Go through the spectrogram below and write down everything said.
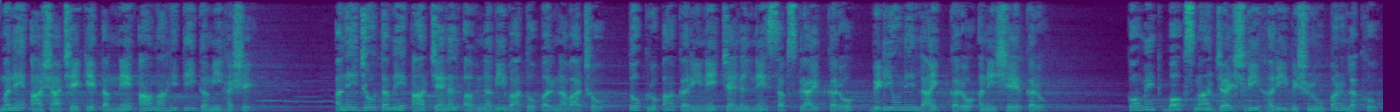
મને આશા છે કે તમને આ માહિતી ગમી હશે. અને જો તમે આ ચેનલ અવનવી વાતો પર નવા છો, તો કૃપા કરીને ચેનલને સબસ્ક્રાઇબ કરો, વિડીયોને લાઇક કરો અને શેર કરો. કોમેન્ટ બોક્સમાં જય શ્રી હરિ વિષ્ણુ પણ લખો.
